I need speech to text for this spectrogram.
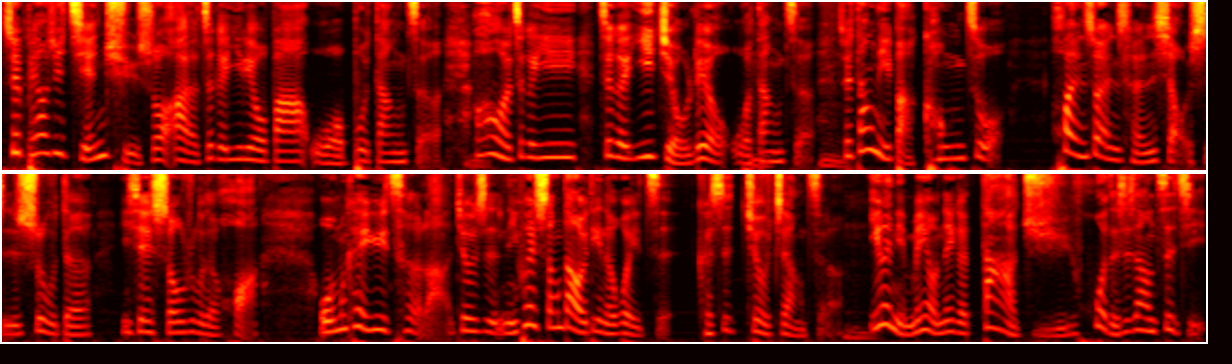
所以不要去捡取说啊，这个一六八我不当责，哦，这个一这个一九六我当责。所以当你把工作换算成小时数的一些收入的话，我们可以预测啦，就是你会升到一定的位置，可是就这样子了，嗯、因为你没有那个大局，或者是让自己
